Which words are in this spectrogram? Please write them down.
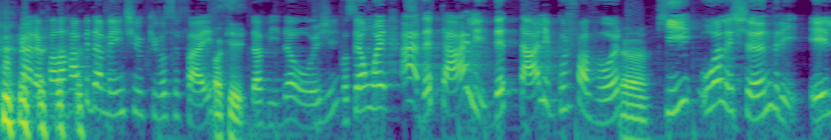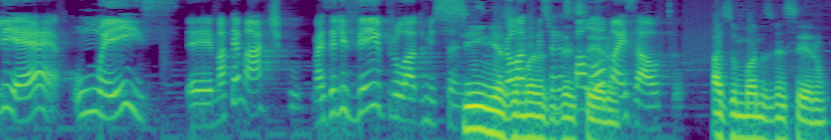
Cara, fala rapidamente o que você faz Ok. da vida hoje. Você é um ex... Ah, detalhe, detalhe, por favor, Ah, que o Alexandre, ele é um ex... é, matemático, mas ele veio pro lado Missangas. Sim, as o lado humanas Missangas falou venceram. mais alto. as humanas venceram.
